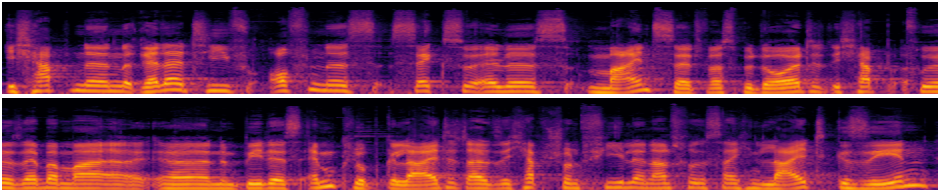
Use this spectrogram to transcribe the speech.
ich habe ein relativ offenes sexuelles Mindset, was bedeutet, ich habe früher selber mal äh, einen BDSM-Club geleitet, also ich habe schon viel in Anführungszeichen Leid gesehen.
